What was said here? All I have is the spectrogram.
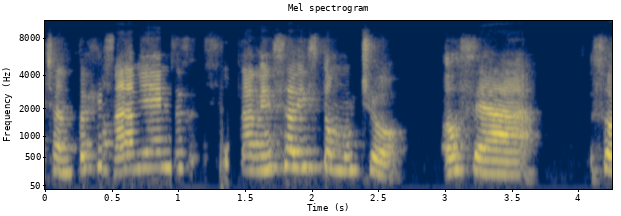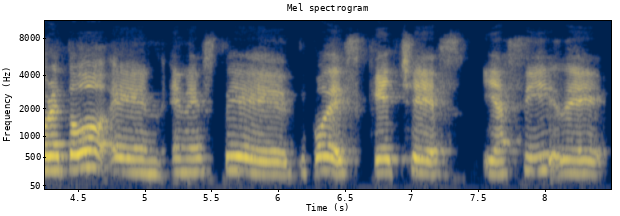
chantaje también, también se ha visto mucho. O sea, sobre todo en, en, este tipo de sketches y así, de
